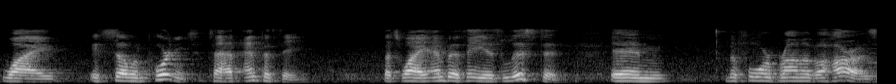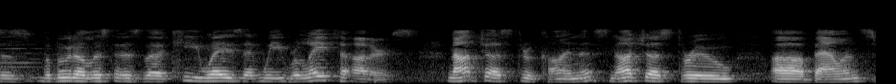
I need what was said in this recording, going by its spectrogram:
why it's so important to have empathy. That's why empathy is listed in the four Brahma Viharas, as the Buddha listed as the key ways that we relate to others, not just through kindness, not just through uh, balance,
